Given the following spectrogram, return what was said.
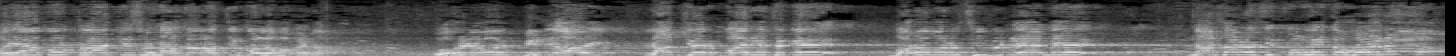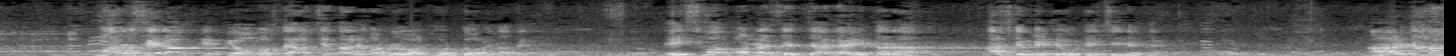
ওই আগরতলা কিছু নাচানাচি করলে হবে না। ওখানে ওই রাজ্যের বাইরে থেকে বড় বড় এনে নাচানাচি করলেই তো হয় না। মানুষের আজকে কি অবস্থায় আছে তার গঠন করতে হবে তাদেরকে এই সর্বনাশের জায়গায় তারা আজকে মেটে উঠেছে জায়গায় আর যারা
